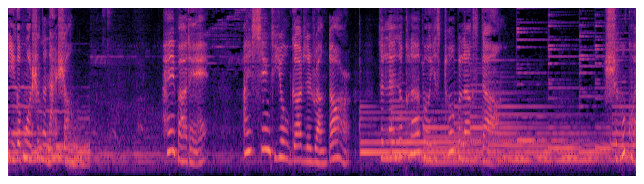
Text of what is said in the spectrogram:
一个陌生的男声。Hey, buddy. I think you got the wrong door. The leather club is two blocks down. 什么鬼？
